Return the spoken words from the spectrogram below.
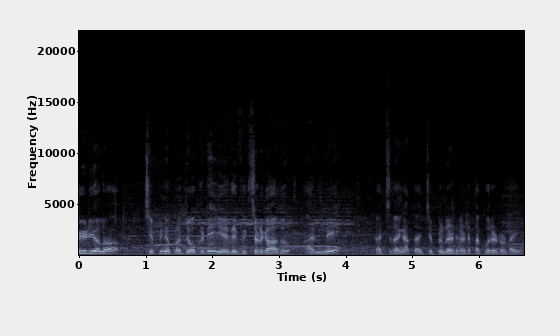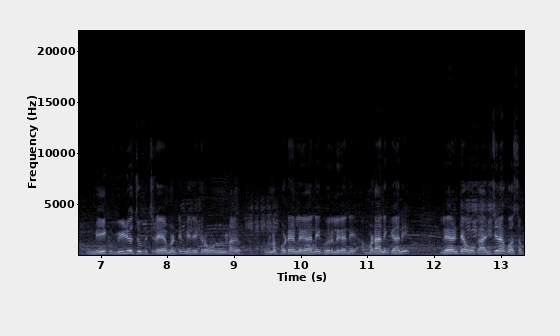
వీడియోలో చెప్పిన ప్రతి ఒక్కటి ఏది ఫిక్స్డ్ కాదు అన్నీ ఖచ్చితంగా చెప్పిన రేటు కంటే తక్కువ రేటు ఉంటాయి. మీకు వీడియో చూపించడం ఏమంటే మీ దగ్గర ఉన్న ఉన్న పొటేన్లు కానీ గొర్రెలు కానీ అమ్మడానికి కానీ లేదంటే ఒక అంచనా కోసం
